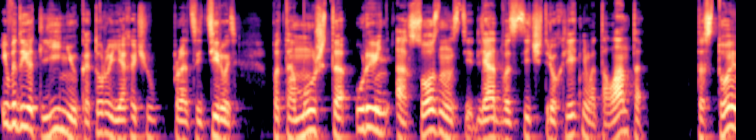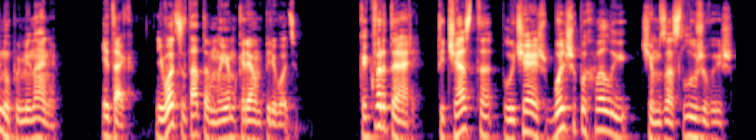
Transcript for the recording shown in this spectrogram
и выдает линию, которую я хочу процитировать, потому что уровень осознанности для 24-летнего таланта достоин упоминания. Итак, его цитата в моем корявом переводе. Как вратарь, ты часто получаешь больше похвалы, чем заслуживаешь,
